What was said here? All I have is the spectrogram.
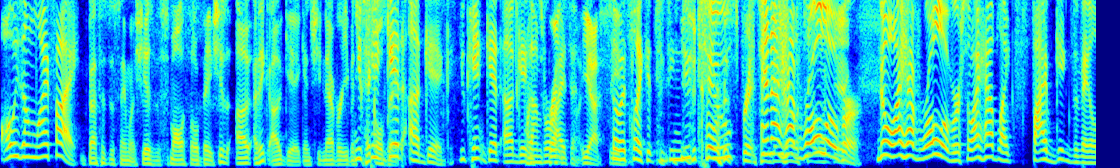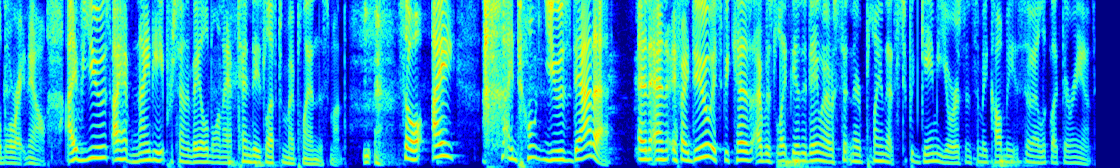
always on Wi-Fi. Beth is the same way. She has the smallest little baby. She has, a, I think, a gig, and she never even You can't get it. a gig. You can't get a gig On on. Verizon. Yeah, So it's like it's you can do two. Sprint so and I have rollover. No, I have rollover. So I have like five gigs available right now. I've used. I have ninety eight percent available, and I have ten days left in my plan this month. so I, I don't use data. And and if I do, it's because I was like the other day when I was sitting there playing that stupid game of yours, and somebody called me and said I look like their aunt,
